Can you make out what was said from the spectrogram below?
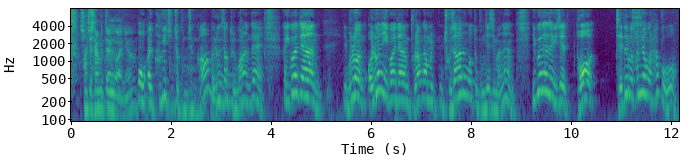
진짜 아, 잘못된 거 아니야? 어, 아니 그게 진짜 문제인가? 뭐 이런 생각 음. 들고 하는데 그러니까 이거에 대한 물론 언론이 이거에 대한 불안감을 조장하는 것도 문제지만은 이거에 대해서 이제 더 제대로 설명을 하고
